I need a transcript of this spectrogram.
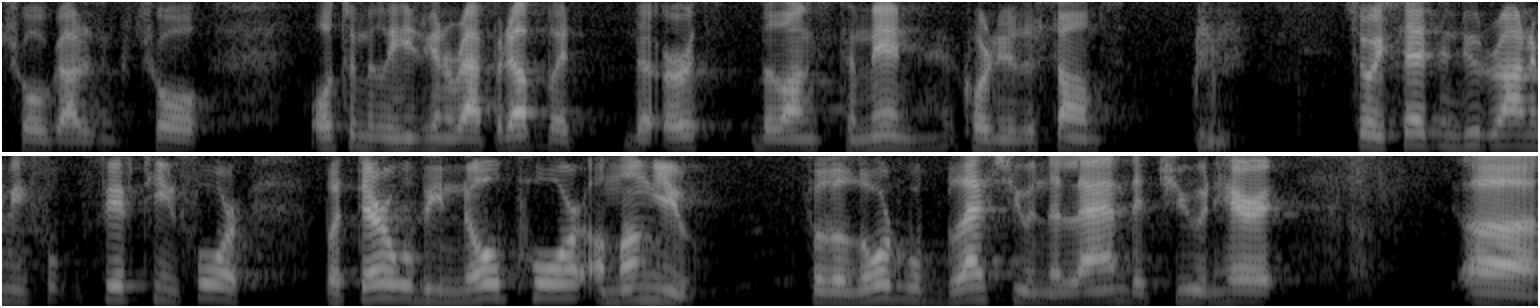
control, God is in control. Ultimately, He's going to wrap it up, but the earth belongs to men, according to the Psalms. so He says in Deuteronomy 15 4, But there will be no poor among you, for the Lord will bless you in the land that you inherit. Uh,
